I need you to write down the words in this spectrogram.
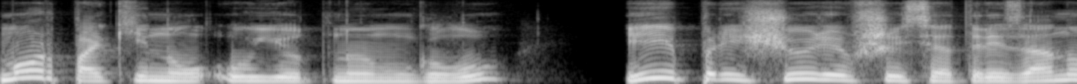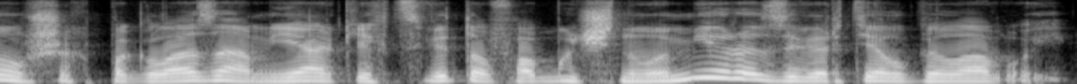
Мор покинул уютную мглу и, прищурившись от резанувших по глазам ярких цветов обычного мира, завертел головой.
